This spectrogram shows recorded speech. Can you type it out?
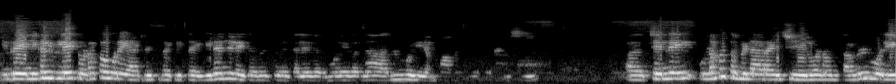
இன்றைய நிகழ்விலே தொடக்க உரையாற்றி சிறப்பித்த இளநிலை தமிழ்துறை தலைவர் முனைவர் அருள்மொழி அம்மா அவர்களுக்கு நன்றி. சென்னை உலக தமிழ் ஆராய்ச்சி நிறுவனம் தமிழ் மொழி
